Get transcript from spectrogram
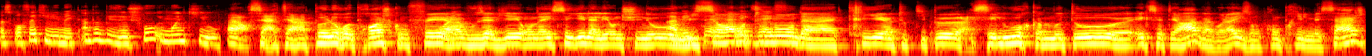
parce qu'en fait, ils lui mettent un peu plus de chevaux et moins de kilos. Alors, c'était un peu le reproche qu'on fait. Hein. vous aviez, on a essayé la Leoncino 800, tout le monde a crié un tout petit peu, assez lourd comme moto, euh, etc. Ben voilà, ils ont compris le message.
